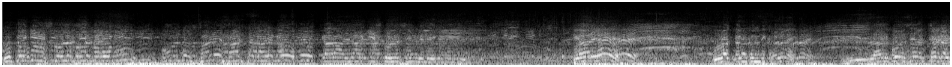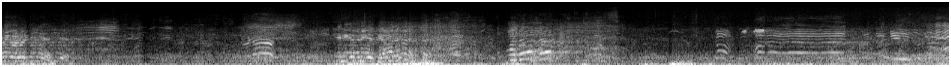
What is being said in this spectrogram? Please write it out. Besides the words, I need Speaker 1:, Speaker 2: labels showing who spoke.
Speaker 1: रुपए की स्कॉलरशिप मिलेगी और जो साढ़े सात तक आएँगे ग्यारह हज़ार की स्कॉलरशिप मिलेगी तैयार है पूरा कम दिखा है लड़कों से अच्छा करने वाला चाहिए तैयार है Yeah.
